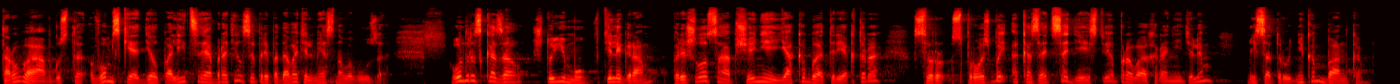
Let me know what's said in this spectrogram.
2 августа в Омский отдел полиции обратился преподаватель местного вуза. Он рассказал, что ему в Телеграм пришло сообщение якобы от ректора с, с просьбой оказать содействие правоохранителям и сотрудникам банка.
